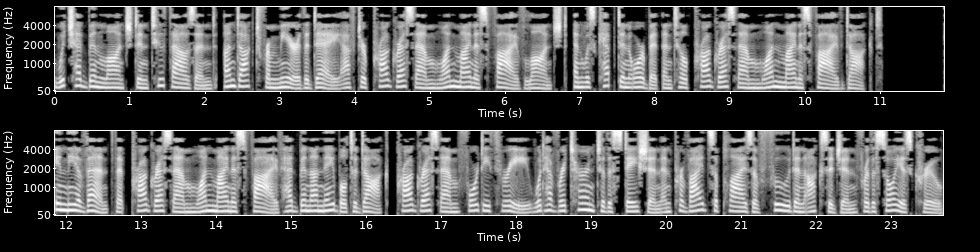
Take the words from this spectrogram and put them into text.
which had been launched in 2000, undocked from Mir the day after Progress M1-5 launched, and was kept in orbit until Progress M1-5 docked. In the event that Progress M1-5 had been unable to dock, Progress M43 would have returned to the station and provide supplies of food and oxygen for the Soyuz crew.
